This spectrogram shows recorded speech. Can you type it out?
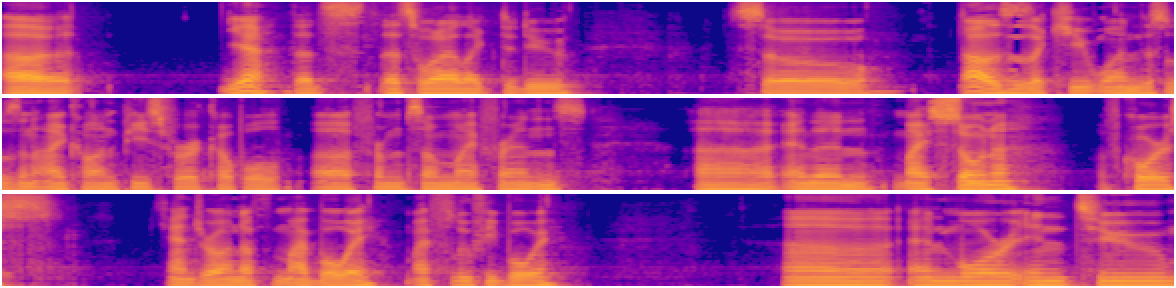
Uh, yeah, that's that's what I like to do. So, oh, this is a cute one. This was an icon piece for a couple uh, from some of my friends. Uh, and then my Sona, of course. Can't draw enough of my boy, my floofy boy. Uh, and more into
